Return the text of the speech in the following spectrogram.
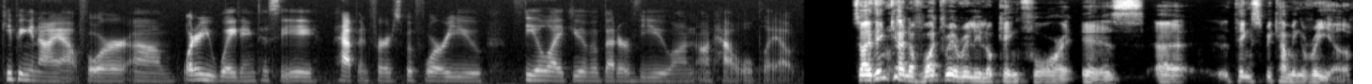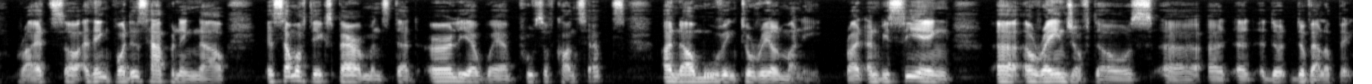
keeping an eye out for? Um, what are you waiting to see happen first before you feel like you have a better view on on how it will play out? So I think kind of what we're really looking for is uh, things becoming real, right? So I think what is happening now is some of the experiments that earlier were proofs of concepts are now moving to real money, right? And we're seeing uh, a range of those uh, uh, uh de- developing,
